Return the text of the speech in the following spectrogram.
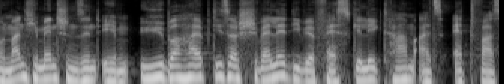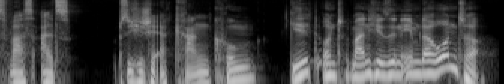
Und manche Menschen sind eben überhalb dieser Schwelle, die wir festgelegt haben, als etwas, was als psychische Erkrankung gilt, und manche sind eben darunter.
